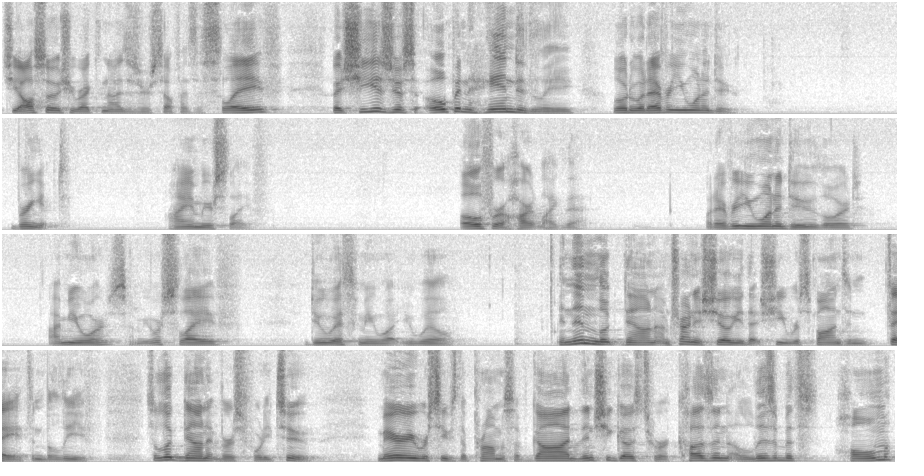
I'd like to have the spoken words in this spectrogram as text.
She also, she recognizes herself as a slave, but she is just open handedly, Lord, whatever you want to do, bring it. I am your slave. Oh, for a heart like that. Whatever you want to do, Lord, I'm yours. I'm your slave. Do with me what you will. And then look down. I'm trying to show you that she responds in faith and belief. So look down at verse 42. Mary receives the promise of God. Then she goes to her cousin Elizabeth's home.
